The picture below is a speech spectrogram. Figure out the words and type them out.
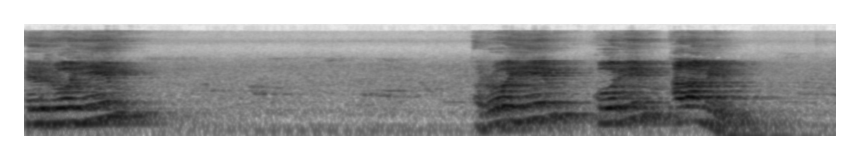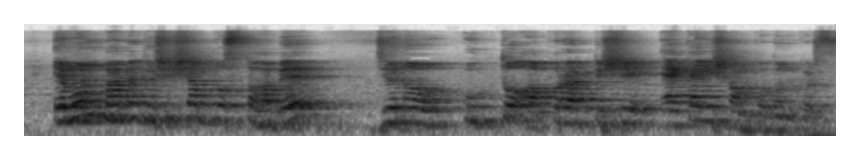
রহিম রহিম, করিম আলামিন এমন ভাবে দোষী সাব্যস্ত হবে যেন উক্ত অপরাধটি সে একাই সম্পাদন করছে।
